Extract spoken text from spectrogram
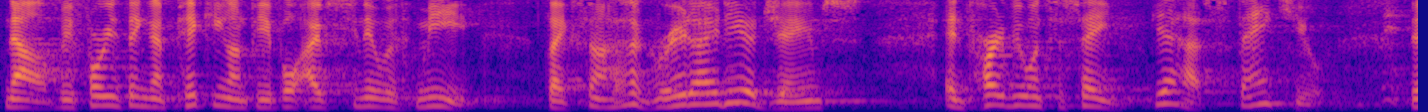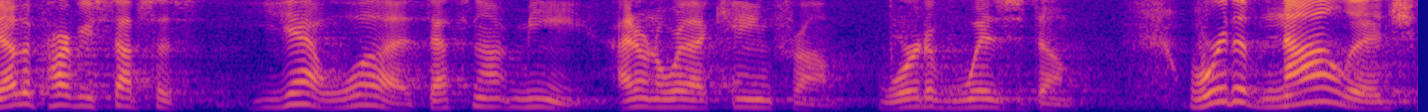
Now, before you think I'm picking on people, I've seen it with me. It's like, son, that's a great idea, James. And part of you wants to say, yes, thank you. The other part of you stops says, yeah, it was. That's not me. I don't know where that came from. Word of wisdom. Word of knowledge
